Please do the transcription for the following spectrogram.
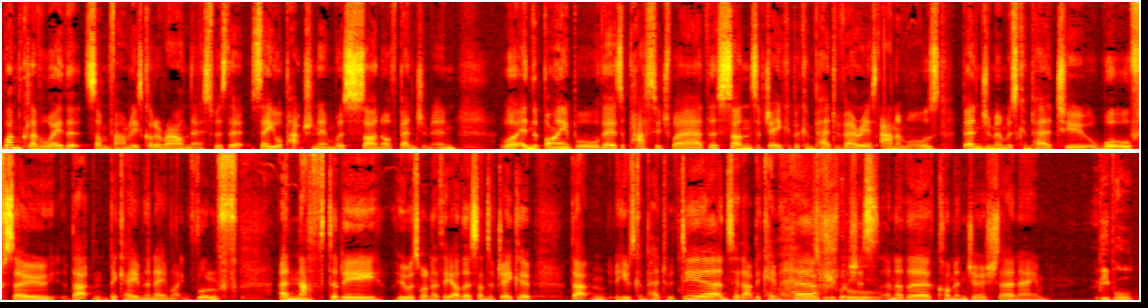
one clever way that some families got around this was that, say, your patronym was son of Benjamin Well, in the Bible, there's a passage where the sons of Jacob are compared to various animals. Benjamin was compared to a wolf, so that became the name like Wolf. And Naphtali, who was one of the other sons of Jacob, that he was compared to a deer, and so that became Oh, Hirsch, really which is another common Jewish surname. People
